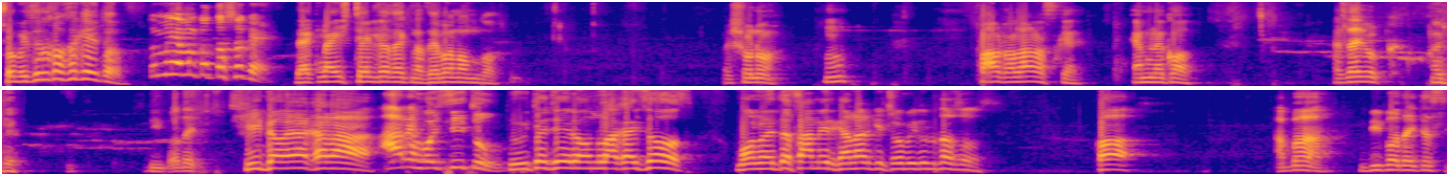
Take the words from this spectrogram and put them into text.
ছবি তুলতেছে কে তোর? করতেছো কে? দেখ না স্টাইলটা দেখ না দেবানন্দ শোনো। হুম? পাউডার আজকে এমনে ক যাই হোক। ওই দেখ বিপদে। হয়ে খারা আরে হয়েছি তো। তুই তো যে রম লাগাইছস মনে হইতে খানার কি ছবি তুলতেছস। ক। আব্বা বিপদ আইতাছে।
